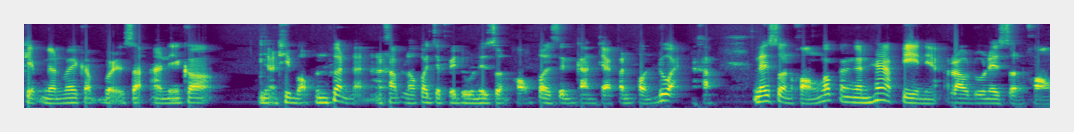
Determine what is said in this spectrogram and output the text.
เก็บเงินไว้กับบริษัทอันนี้ก็อย่างที่บอกเพื่อนๆนะครับ เราก็จะไปดูในส่วนของเปอร์เซ็นต์การจ่ายปันผลด้วยนะครับ ในส่วนของงบการเงิน 5 ปีเนี่ยเราดูในส่วนของ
